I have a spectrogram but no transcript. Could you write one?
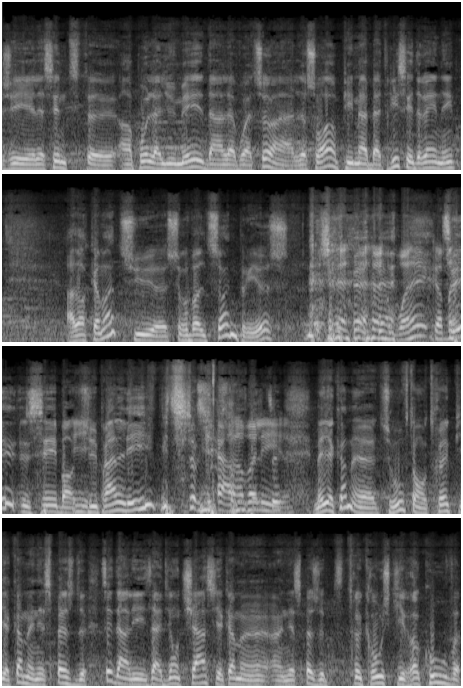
j'ai laissé une petite euh, ampoule allumée dans la voiture euh, le soir, puis ma batterie s'est drainée. Alors, comment tu euh, survoles ça, une Prius? ouais, comment? Tu sais, c'est bon, Et- tu prends le livre puis tu regardes. tu. Mais il y a comme, euh, tu ouvres ton truc puis il y a comme une espèce de, tu sais, dans les avions de chasse, il y a comme un, espèce de petit truc rouge qui recouvre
